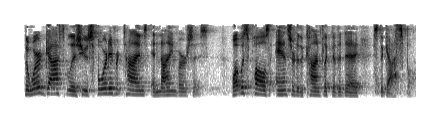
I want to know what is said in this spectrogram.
The word gospel is used four different times in nine verses. What was Paul's answer to the conflict of the day? It's the gospel.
